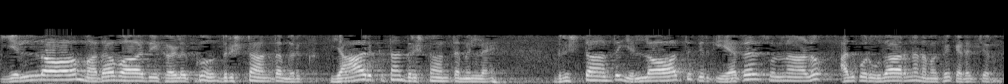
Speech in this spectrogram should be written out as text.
எல்லா மதவாதிகளுக்கும் திருஷ்டாந்தம் இருக்கு. யாருக்கு தான் திருஷ்டாந்தம் இல்லை? திருஷ்டாந்தம் எல்லாத்துக்கும் இருக்கு. எதை சொன்னாலும் அதுக்கு ஒரு உதாரணம் நமக்கு கிடைச்சிடும்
